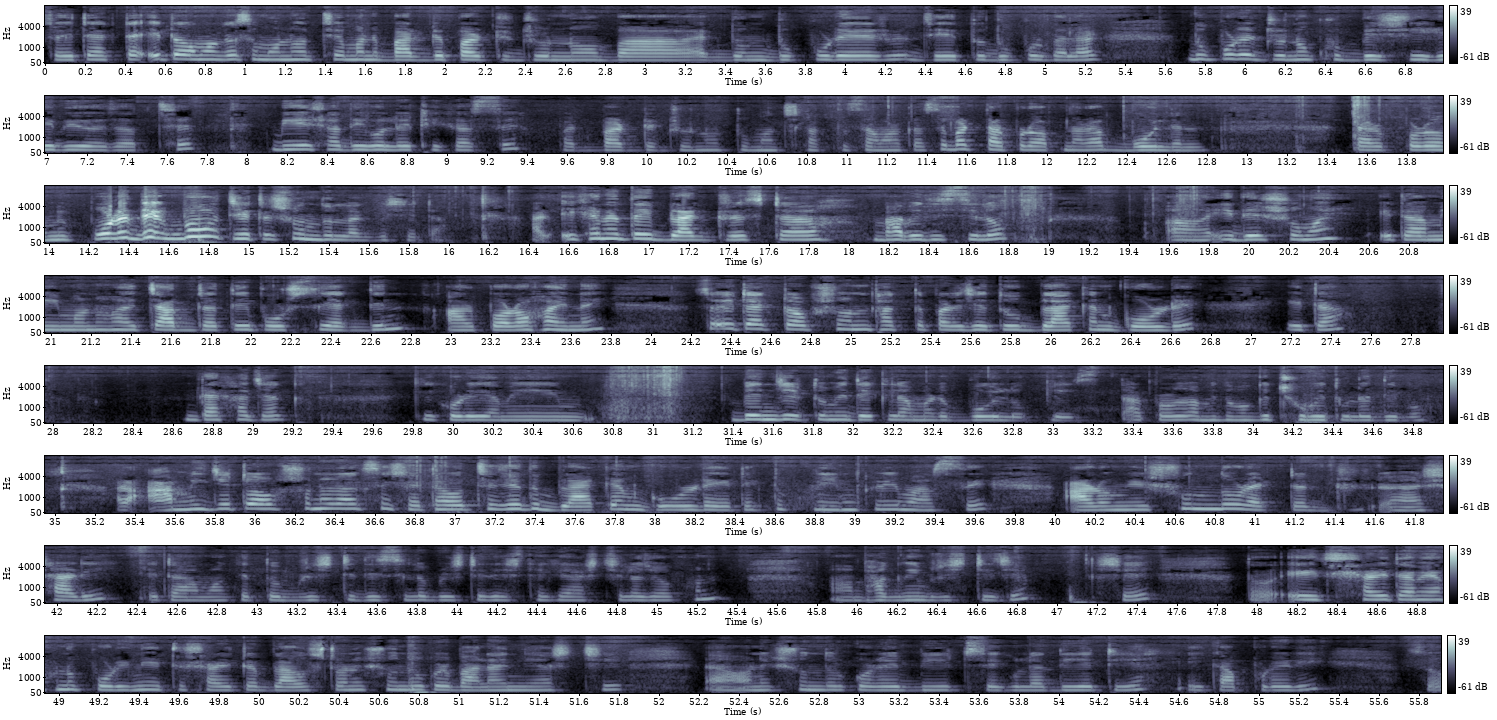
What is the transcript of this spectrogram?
সো এটা একটা এটা আমার কাছে মনে হচ্ছে মানে বার্থডে পার্টির জন্য বা একদম দুপুরের যেহেতু দুপুরবেলার, দুপুরের জন্য খুব বেশি হেভি হয়ে যাচ্ছে। বিয়ে শাদী হলে ঠিক আছে বাট বার্থডের জন্য টু মাছ লাগতেছে আমার কাছে। বাট তারপরে আপনারা বললেন। তারপরে আমি পরে দেখব যেটা সুন্দর লাগবে সেটা। আর এখানে তো এই ব্ল্যাক ড্রেসটা ভাবি দিছিল। ঈদের সময়। এটা আমি মনে হয় চাঁদ রাতেই পরছি একদিন, আর পড়া হয় নাই। সো এটা একটা অপশন থাকতে পারে যেহেতু ব্ল্যাক অ্যান্ড গোল্ডে এটা দেখা যাক কি করি আমি। বেঞ্জির, তুমি দেখলে আমার বইলো প্লিজ তারপর আমি তোমাকে ছবি তুলে দিব। আর আমি যেটা অপশনে রাখছি সেটা হচ্ছে যেহেতু ব্ল্যাক অ্যান্ড গোল্ডে এটা একটু ক্রিম ক্রিম আছে। আরঙের সুন্দর একটা শাড়ি, এটা আমাকে তো বৃষ্টি দিছিল, বৃষ্টি দেশ থেকে আসছিল যখন ভাগ্নি বৃষ্টি যে, সে। তো এই শাড়িটা আমি এখনও পরিনি, এটা শাড়িটা ব্লাউজটা অনেক সুন্দর করে বানায় নিয়ে আসছি অনেক সুন্দর করে বিটস এগুলা দিয়ে টিয়ে এই কাপড়েরই। সো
